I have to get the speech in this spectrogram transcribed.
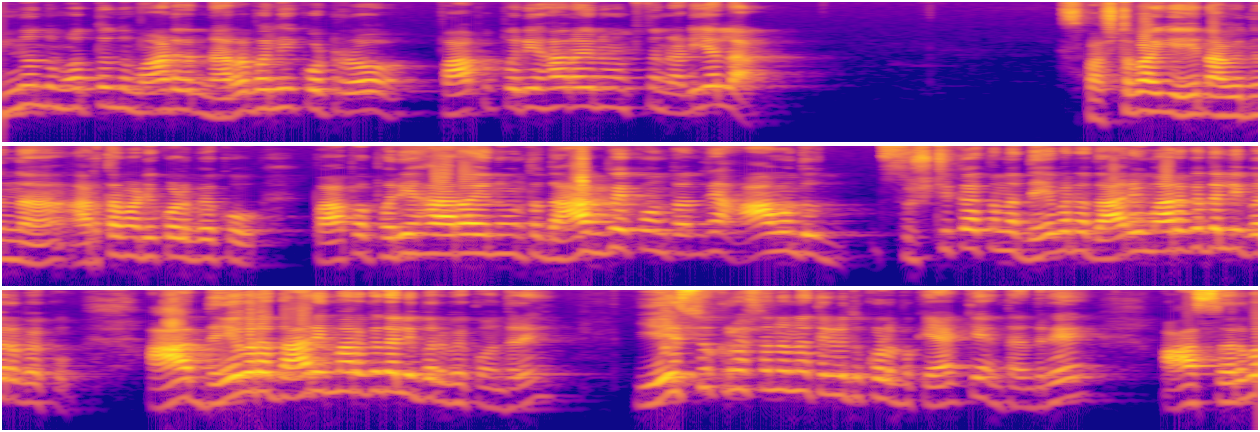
ಇನ್ನೊಂದು ಮತ್ತೊಂದು ಮಾಡಿದ್ರೆ ನರಬಲಿ ಕೊಟ್ಟರೋ ಪಾಪ ಪರಿಹಾರ ಎನ್ನುವಂಥದ್ದು ನಡೆಯಲ್ಲ. ಸ್ಪಷ್ಟವಾಗಿ ನಾವು ಇದನ್ನ ಅರ್ಥ ಮಾಡಿಕೊಳ್ಬೇಕು. ಪಾಪ ಪರಿಹಾರ ಎನ್ನುವಂಥದ್ದು ಆಗಬೇಕು ಅಂತಂದರೆ ಆ ಒಂದು ಸೃಷ್ಟಿಕರ್ತನ ದೇವರ ದಾರಿ ಮಾರ್ಗದಲ್ಲಿ ಬರಬೇಕು. ಆ ದೇವರ ದಾರಿ ಮಾರ್ಗದಲ್ಲಿ ಬರಬೇಕು ಅಂದರೆ ಯೇಸು ಕ್ರಿಸ್ತನನ್ನು ತಿಳಿದುಕೊಳ್ಬೇಕು. ಯಾಕೆ ಅಂತಂದರೆ ಆ ಸರ್ವ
